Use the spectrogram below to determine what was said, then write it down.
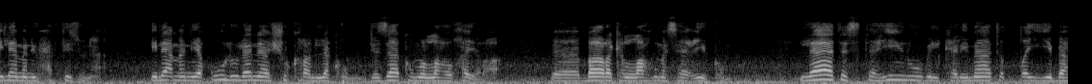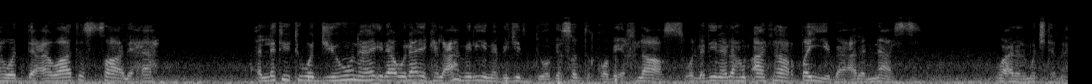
إلى من يحفزنا إلى من يقول لنا شكرا لكم جزاكم الله خيرا بارك الله مساعيكم. لا تستهينوا بالكلمات الطيبة والدعوات الصالحة التي توجهونها إلى أولئك العاملين بجد وبصدق وبإخلاص والذين لهم آثار طيبة على الناس وعلى المجتمع.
